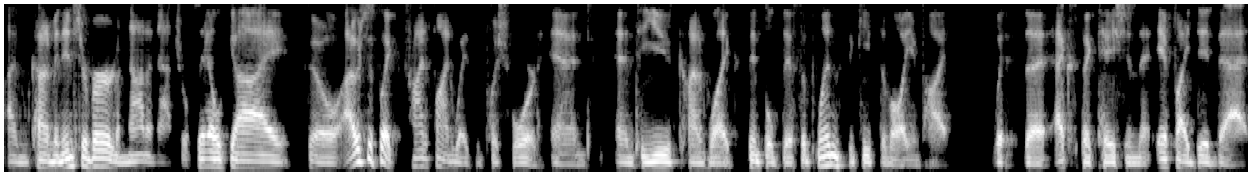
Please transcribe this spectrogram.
I'm kind of an introvert. I'm not a natural sales guy, so I was just like trying to find ways to push forward and and to use kind of like simple disciplines to keep the volume high, with the expectation that if I did that,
